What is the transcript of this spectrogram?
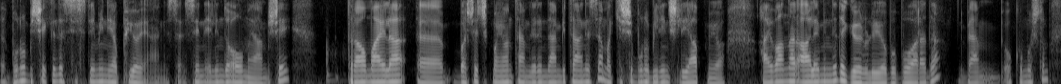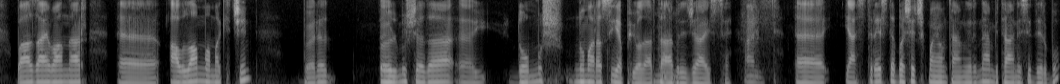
E, Bunu bir şekilde sistemin yapıyor yani. Se- Senin elinde olmayan bir şey. Travmayla e, başa çıkma yöntemlerinden bir tanesi ama kişi bunu bilinçli yapmıyor. Hayvanlar aleminde de görülüyor bu bu arada. Ben okumuştum. Bazı hayvanlar e, avlanmamak için böyle ölmüş ya da e, donmuş numarası yapıyorlar tabiri caizse. Aynen. Ee, yani stresle başa çıkma yöntemlerinden bir tanesidir bu.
